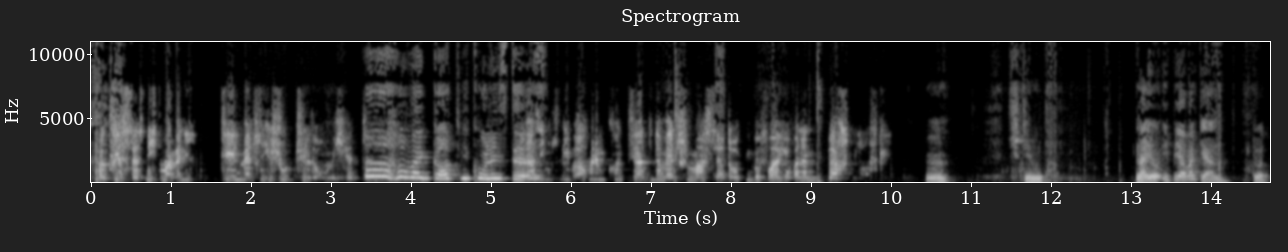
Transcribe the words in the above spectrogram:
Vergiss das. Nicht mal, wenn ich zehn menschliche Schutzschilde um mich hätte. Oh mein Gott, wie cool ist das? ich mich lieber auf einem Konzert in der Menschenmasse erdrücken, bevor ich auf einen Berchtenlauf gehe. Hm, stimmt. Naja, ich bin aber gern dort.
